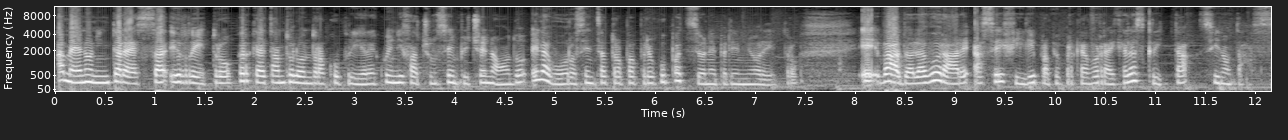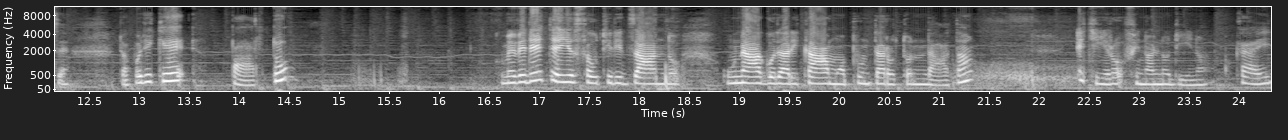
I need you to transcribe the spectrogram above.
a me non interessa il retro perché tanto lo andrò a coprire quindi faccio un semplice nodo e lavoro senza troppa preoccupazione per il mio retro. E vado a lavorare a sei fili proprio perché vorrei che la scritta si notasse. Dopodiché parto. Come vedete io sto utilizzando un ago da ricamo a punta arrotondata e tiro fino al nodino ok?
